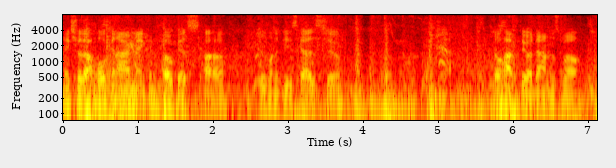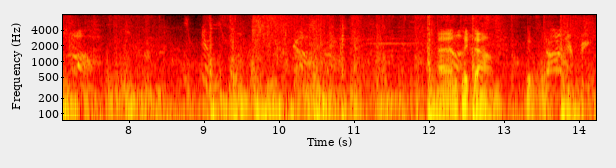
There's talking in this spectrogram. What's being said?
Make sure that Hulk and Iron Man can focus. Uh oh. Did one of these guys too? Yeah. He'll have to go down as well. And take down. Beautiful.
